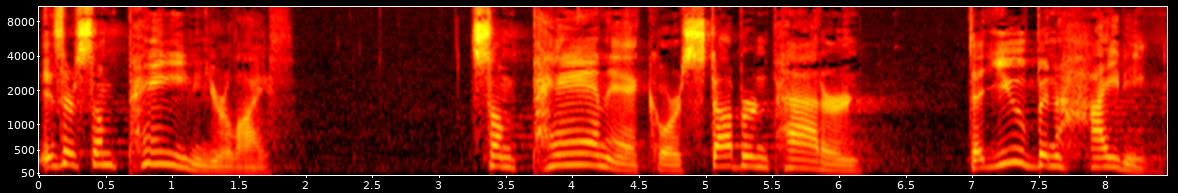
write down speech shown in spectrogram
Is there some pain in your life some panic or stubborn pattern that you've been hiding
